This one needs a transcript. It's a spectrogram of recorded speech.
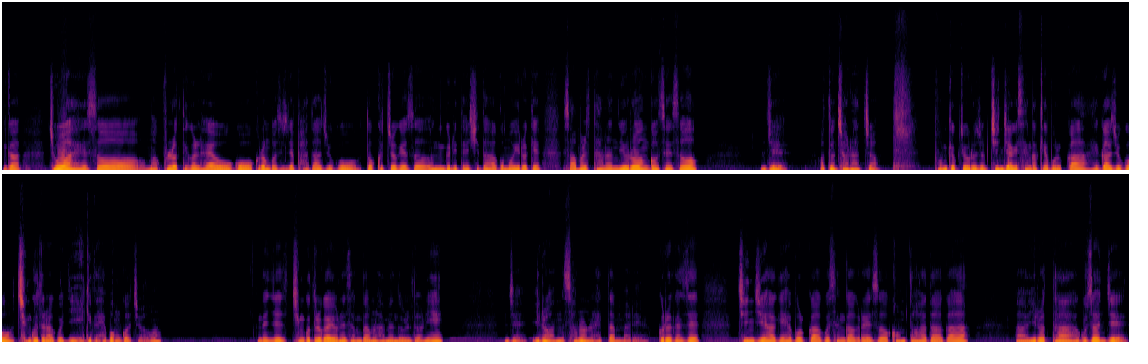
그러니까 좋아해서 막 플러팅을 해오고 그런 것을 이제 받아주고 또 그쪽에서 은근히 대시도 하고 뭐 이렇게 썸을 타는 이런 것에서 이제 어떤 전환점 본격적으로 좀 진지하게 생각해 볼까 해가지고 친구들하고 이제 얘기도 해본 거죠. 근데 이제 친구들과 연애 상담을 하면 놀더니 이제 이런 선언을 했단 말이에요. 그러니까 이제 진지하게 해볼까 하고 생각을 해서 검토하다가 아, 이렇다 하고서 이제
